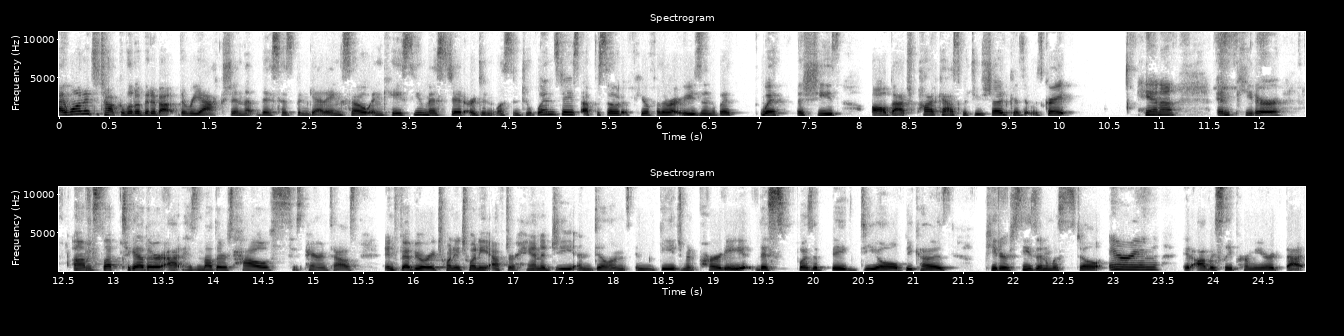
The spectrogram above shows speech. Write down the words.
I wanted to talk a little bit about the reaction that this has been getting. So, in case you missed it or didn't listen to Wednesday's episode of Here for the Right Reason with with the She's All Batch podcast, which you should because it was great. Hannah and Peter um, slept together at his mother's house, his parents' house, in February 2020 after Hannah G and Dylan's engagement party. This was a big deal because Peter's season was still airing. It obviously premiered that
